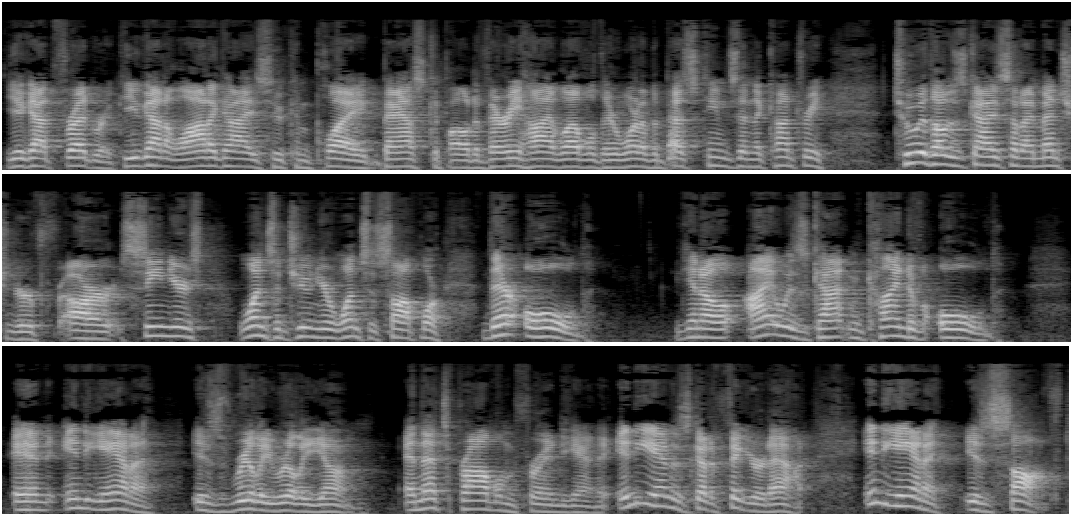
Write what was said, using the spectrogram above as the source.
You got Fredrick. You got a lot of guys who can play basketball at a very high level. They're one of the best teams in the country. Two of those guys that I mentioned are, are seniors. One's a junior, one's a sophomore. They're old. You know, Iowa's gotten kind of old, and Indiana is really, really young. And that's a problem for Indiana. Indiana's got to figure it out. Indiana is soft,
